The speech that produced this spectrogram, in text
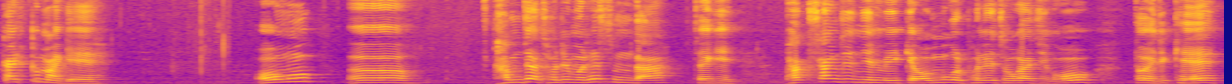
깔끔하게. 어묵 어 감자 조림을 했습니다. 저기 박상주님이 이렇게 어묵을 보내줘가지고 또 이렇게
